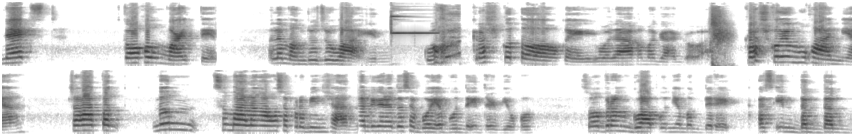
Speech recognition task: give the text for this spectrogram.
Next, Coco Martin. Alamang, jojowain. Crush ko to, okay, wala kang magagawa. Crush ko yung mukha niya. Tsaka pag, nung sumalang ako sa probinsya, sabi ko na to sa Boy Abunda interview ko, sobrang gwapo niya mag-direct. As in, dagdag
